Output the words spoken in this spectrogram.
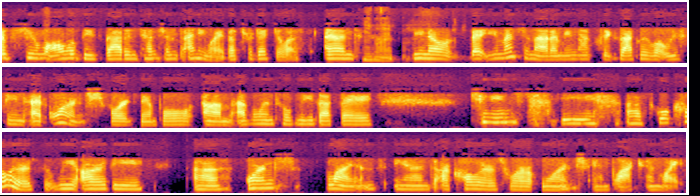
assume all of these bad intentions anyway? That's ridiculous. And, right. you know, that you mentioned that, I mean, that's exactly what we've seen at Orange, for example. Um, Evelyn told me that they changed the uh, school colors. We are the uh, orange lions, and our colors were orange and black and white.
